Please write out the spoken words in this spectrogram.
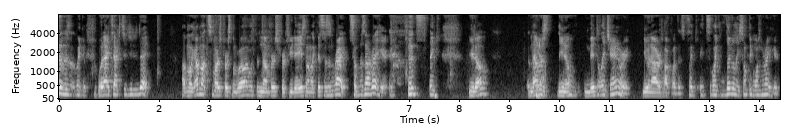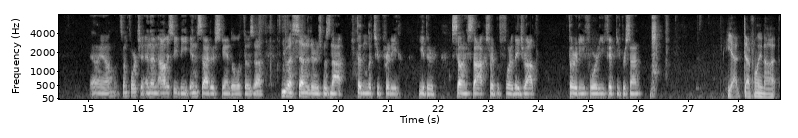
like what I texted you today. I'm like I'm not the smartest person in the world. I looked at the numbers for a few days and I'm like this isn't right. Something's not right here. it's like you know, and that yeah. was you know mid to late January. You and I were talking about this. It's like it's like literally something wasn't right here you know, it's unfortunate. And then obviously the insider scandal with those uh, U.S. senators was not doesn't look too pretty either. Selling stocks right before they drop 30, 40, 50 percent. Yeah, definitely not.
